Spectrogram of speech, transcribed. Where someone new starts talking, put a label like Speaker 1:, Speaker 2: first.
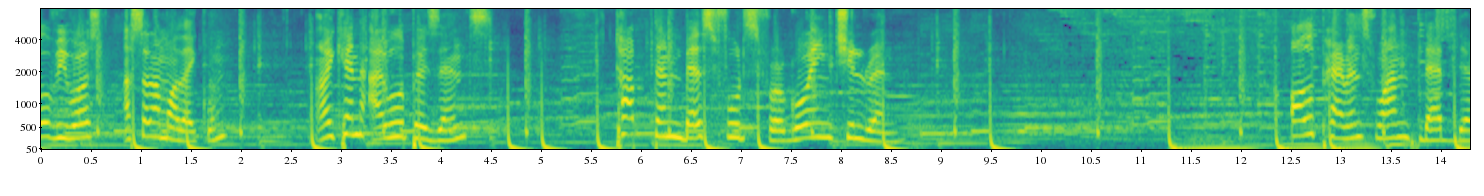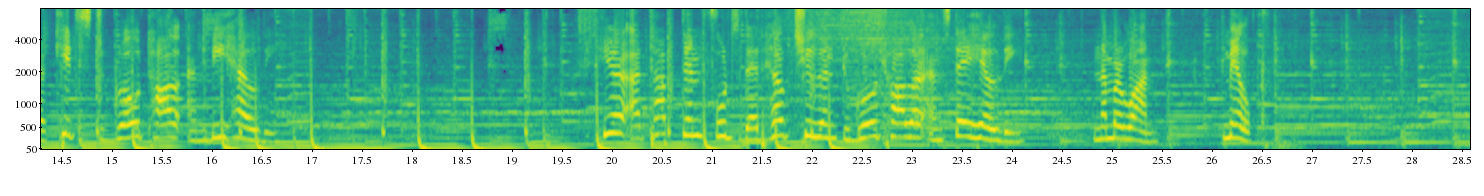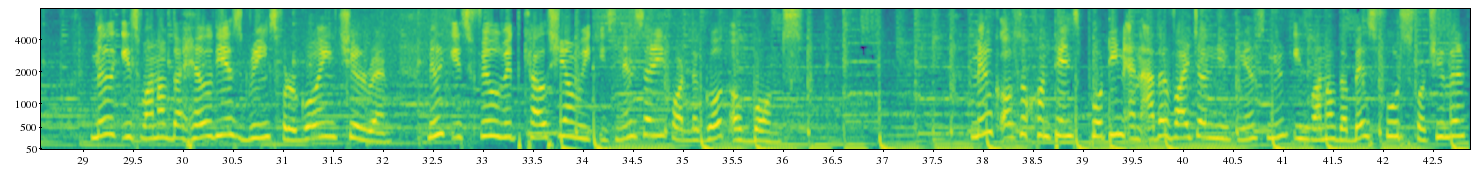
Speaker 1: Hello viewers, Assalamu alaikum. I can I will present top 10 best foods for growing children. All parents want that their kids to grow tall and be healthy. Here are top 10 foods that help children to grow taller and stay healthy. Number 1. Milk. Milk is one of the healthiest drinks for growing children. Milk is filled with calcium which is necessary for the growth of bones. Milk also contains protein and other vital nutrients. Milk is one of the best foods for children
